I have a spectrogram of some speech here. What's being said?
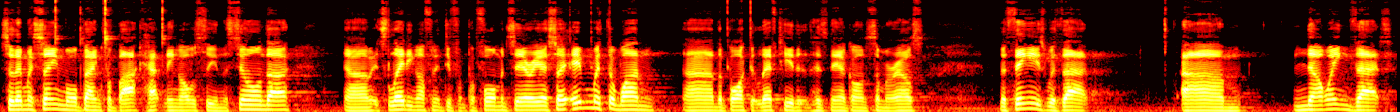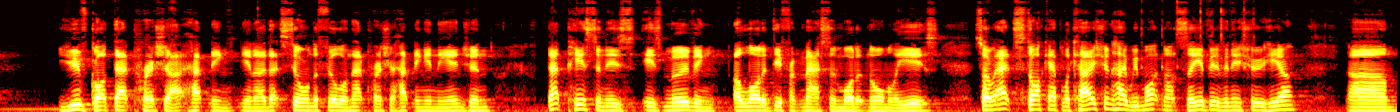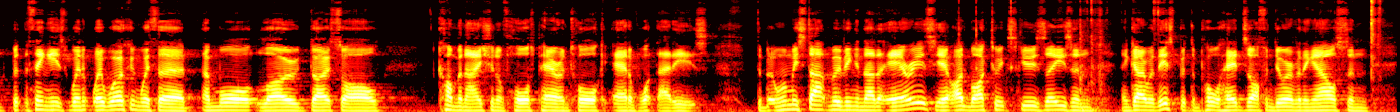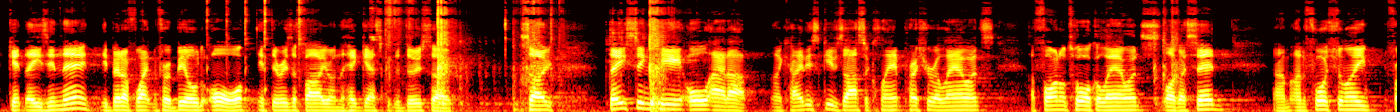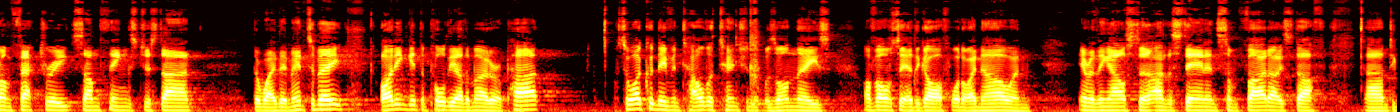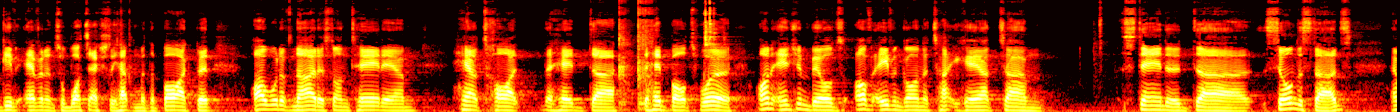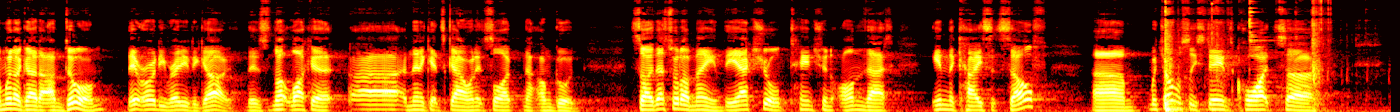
So then we're seeing more bang for buck happening obviously in the cylinder. Um, it's leading off in a different performance area. So even with the one, uh, the bike that left here that has now gone somewhere else, the thing is with that, um, knowing that you've got that pressure happening, you know, that cylinder fill and that pressure happening in the engine, that piston is is moving a lot of different mass than what it normally is. So at stock application, hey, we might not see a bit of an issue here. Um, but the thing is, when we're working with a, a more low docile combination of horsepower and torque out of what that is. But when we start moving in other areas, yeah, I'd like to excuse these and, and go with this, but to pull heads off and do everything else and get these in there, you're better off waiting for a build or if there is a failure on the head gasket to do so. So these things here all add up, okay? This gives us a clamp pressure allowance a final torque allowance, like I said. Um, unfortunately, from factory, some things just aren't the way they're meant to be. I didn't get to pull the other motor apart, so I couldn't even tell the tension that was on these. I've obviously had to go off what I know and everything else to understand and some photo stuff um, to give evidence of what's actually happened with the bike. But I would have noticed on teardown how tight the head uh, the head bolts were. On engine builds, I've even gone to take out um, standard uh, cylinder studs, and when I go to undo them, they're already ready to go. There's not like a, uh, and then it gets going. It's like, no, I'm good. So that's what I mean. The actual tension on that in the case itself, um, which obviously stands quite, uh,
